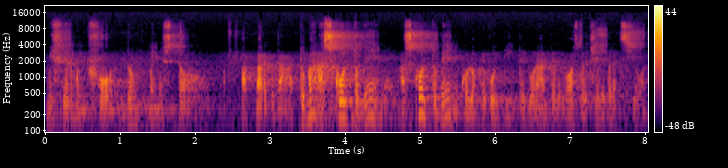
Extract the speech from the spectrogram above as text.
mi fermo in fondo, me ne sto appartato, ma ascolto bene, ascolto bene quello che voi dite durante le vostre celebrazioni.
